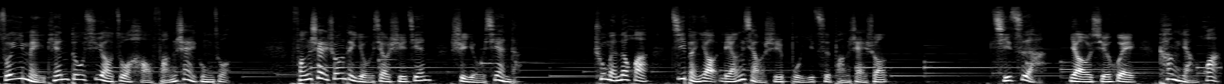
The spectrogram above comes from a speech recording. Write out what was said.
所以每天都需要做好防晒工作。防晒霜的有效时间是有限的，出门的话基本要两小时补一次防晒霜。其次啊，要学会抗氧化，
